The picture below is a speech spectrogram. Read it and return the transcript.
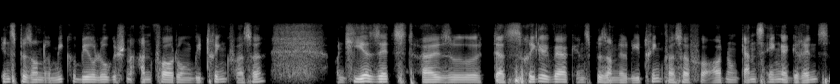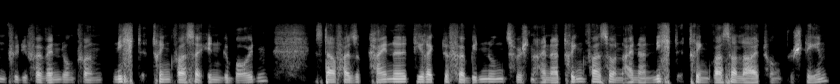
insbesondere mikrobiologischen Anforderungen wie Trinkwasser. Und hier setzt also das Regelwerk, insbesondere die Trinkwasserverordnung, ganz enge Grenzen für die Verwendung von Nicht-Trinkwasser in Gebäuden. Es darf also keine direkte Verbindung zwischen einer Trinkwasser- und einer Nicht-Trinkwasserleitung bestehen.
